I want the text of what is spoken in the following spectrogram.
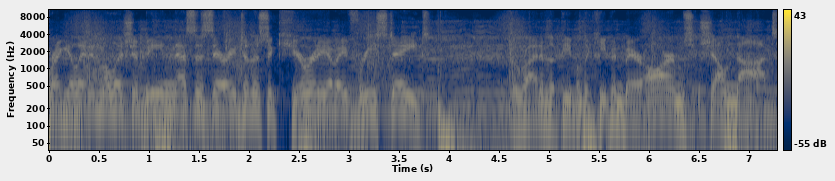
regulated militia being necessary to the security of a free state. The right of the people to keep and bear arms shall not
